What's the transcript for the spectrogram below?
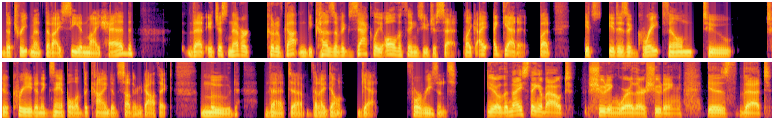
the treatment that I see in my head that it just never could have gotten because of exactly all the things you just said. Like I, I get it, but it's it is a great film to to create an example of the kind of Southern Gothic mood that uh, that I don't get for reasons. You know, the nice thing about shooting where they're shooting is that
